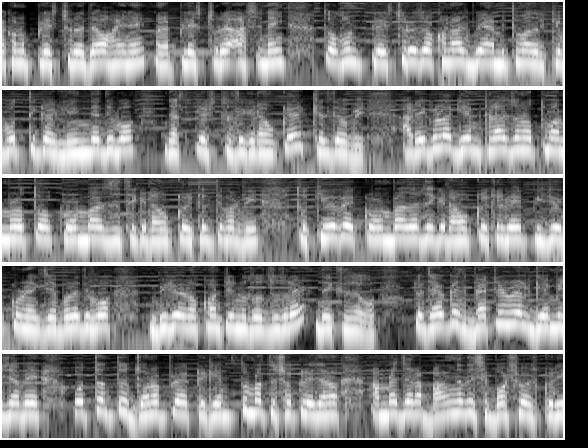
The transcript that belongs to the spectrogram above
এখনও প্লে স্টোরে দেওয়া হয় নাই মানে প্লে স্টোরে আসে নাই। তখন প্লে স্টোরে যখন আসবে আমি তোমাদেরকে প্রত্যেকটা লিঙ্ক দিয়ে দিব। জাস্ট প্লে স্টোর থেকে ডাউনলোড খেলতে হবে। আর এগুলো গেম খেলার জন্য তোমার মূলত ক্রোম ব্রাউজার থেকে ডাউনলোড করে খেলতে পারবে। তো কীভাবে ক্রোম ব্রাউজার থেকে ডাউনলোড করে খেলবে ভিডিওর কোনো এক বলে দেবো। ভিডিওটা কন্টিনিউ ধৈর্য ধরে দেখতে থাকো। তো যাই হোক ব্যাটেল রয়্যাল গেম হিসাবে অত্যন্ত জনপ্রিয় একটা গেম তোমরা তো সকলে জানো, আমরা যারা বাংলাদেশে বসবাস করি,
